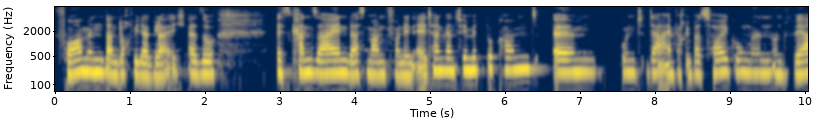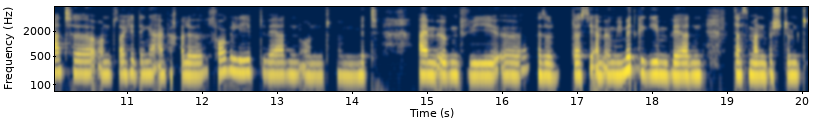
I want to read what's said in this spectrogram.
Formen dann doch wieder gleich. Also es kann sein, dass man von den Eltern ganz viel mitbekommt ähm, und da einfach Überzeugungen und Werte und solche Dinge einfach alle vorgelebt werden und ähm, mit einem irgendwie, äh, also dass sie einem irgendwie mitgegeben werden, dass man bestimmt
